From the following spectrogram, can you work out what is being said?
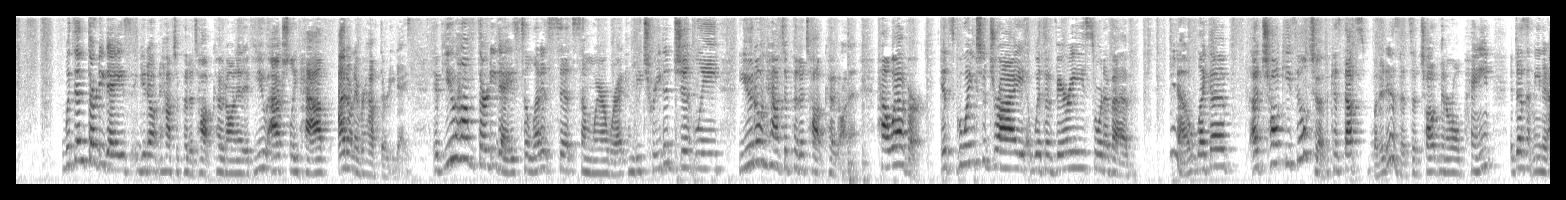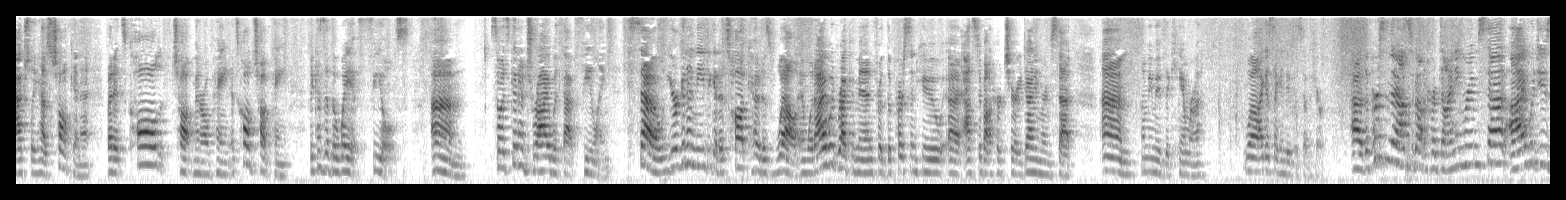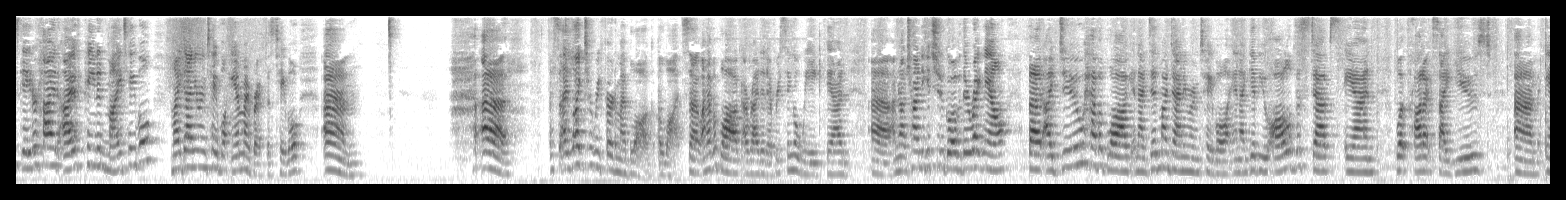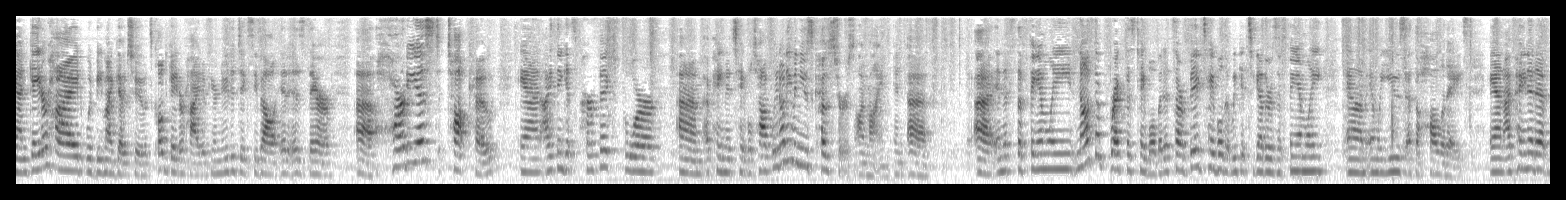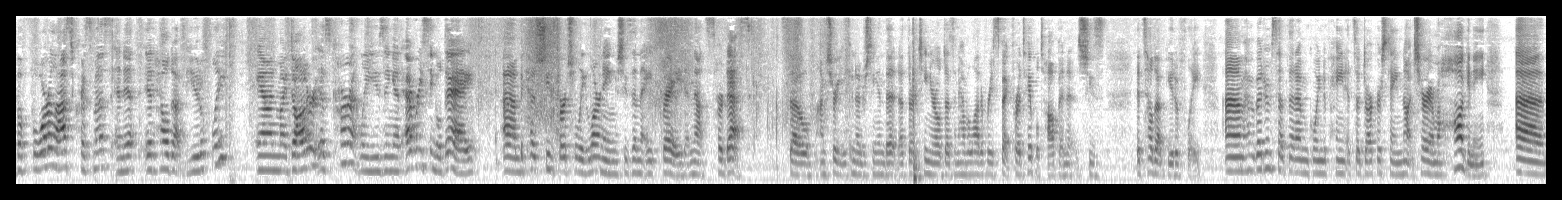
within 30 days. You don't have to put a top coat on it. If you actually have, I don't ever have 30 days. If you have 30 days to let it sit somewhere where it can be treated gently, you don't have to put a top coat on it. However, it's going to dry with a very sort of a, you know, like a, a chalky feel to it because that's what it is. It's a chalk mineral paint. It doesn't mean it actually has chalk in it, but it's called chalk mineral paint. It's called chalk paint because of the way it feels. Um, so it's gonna dry with that feeling. So you're gonna need to get a top coat as well. And what I would recommend for the person who uh, asked about her cherry dining room set, um, let me move the camera. Well, I guess I can do this over here. Uh, the person that asked about her dining room set, I would use gator hide. I've painted my table, my dining room table and my breakfast table. Um, uh, so I like to refer to my blog a lot. So I have a blog, I write it every single week, and uh, I'm not trying to get you to go over there right now, but I do have a blog and I did my dining room table and I give you all of the steps and what products I used. Um, and Gator Hide would be my go-to. It's called Gator Hide. If you're new to Dixie Belle, it is their uh, hardiest top coat. And I think it's perfect for um, a painted tabletop. We don't even use coasters on mine. And, uh, uh, and it's the family, not the breakfast table, but it's our big table that we get together as a family um, and we use at the holidays. And I painted it before last Christmas and it, it held up beautifully. And my daughter is currently using it every single day um, because she's virtually learning. She's in the eighth grade and that's her desk. So I'm sure you can understand that a 13 year old doesn't have a lot of respect for a tabletop and it, she's, it's held up beautifully. Um, I have a bedroom set that I'm going to paint. It's a darker stain, not cherry or mahogany. Uh,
